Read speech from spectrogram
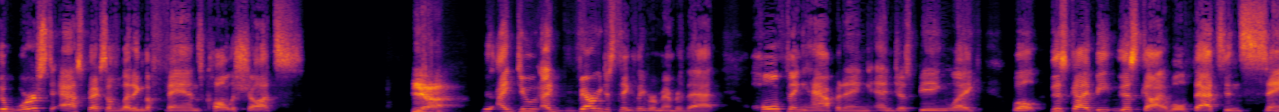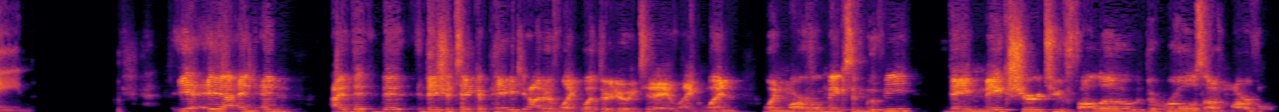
the worst aspects of letting the fans call the shots. Yeah. I do. I very distinctly remember that whole thing happening and just being like, "Well, this guy beat this guy. Well, that's insane." Yeah, yeah, and and I they, they, they should take a page out of like what they're doing today. Like when when Marvel makes a movie, they make sure to follow the rules of Marvel,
